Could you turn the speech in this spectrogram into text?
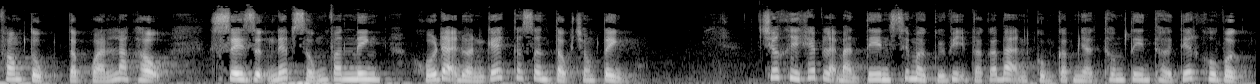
phong tục, tập quán lạc hậu, xây dựng nếp sống văn minh, khối đại đoàn kết các dân tộc trong tỉnh. Trước khi khép lại bản tin, xin mời quý vị và các bạn cùng cập nhật thông tin thời tiết khu vực.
